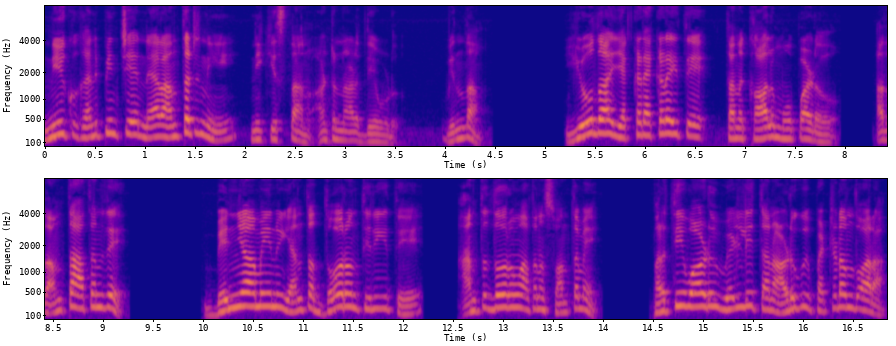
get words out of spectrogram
నీకు కనిపించే నేల అంతటినీ నీకిస్తాను అంటున్నాడు దేవుడు. విందాం. యూదా ఎక్కడెక్కడైతే తన కాలు మోపాడో అదంతా అతనిదే. బెన్యామీను ఎంత దూరం తిరిగితే అంత దూరం అతని స్వంతమే. ప్రతివాడు వెళ్ళి తన అడుగు పెట్టడం ద్వారా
